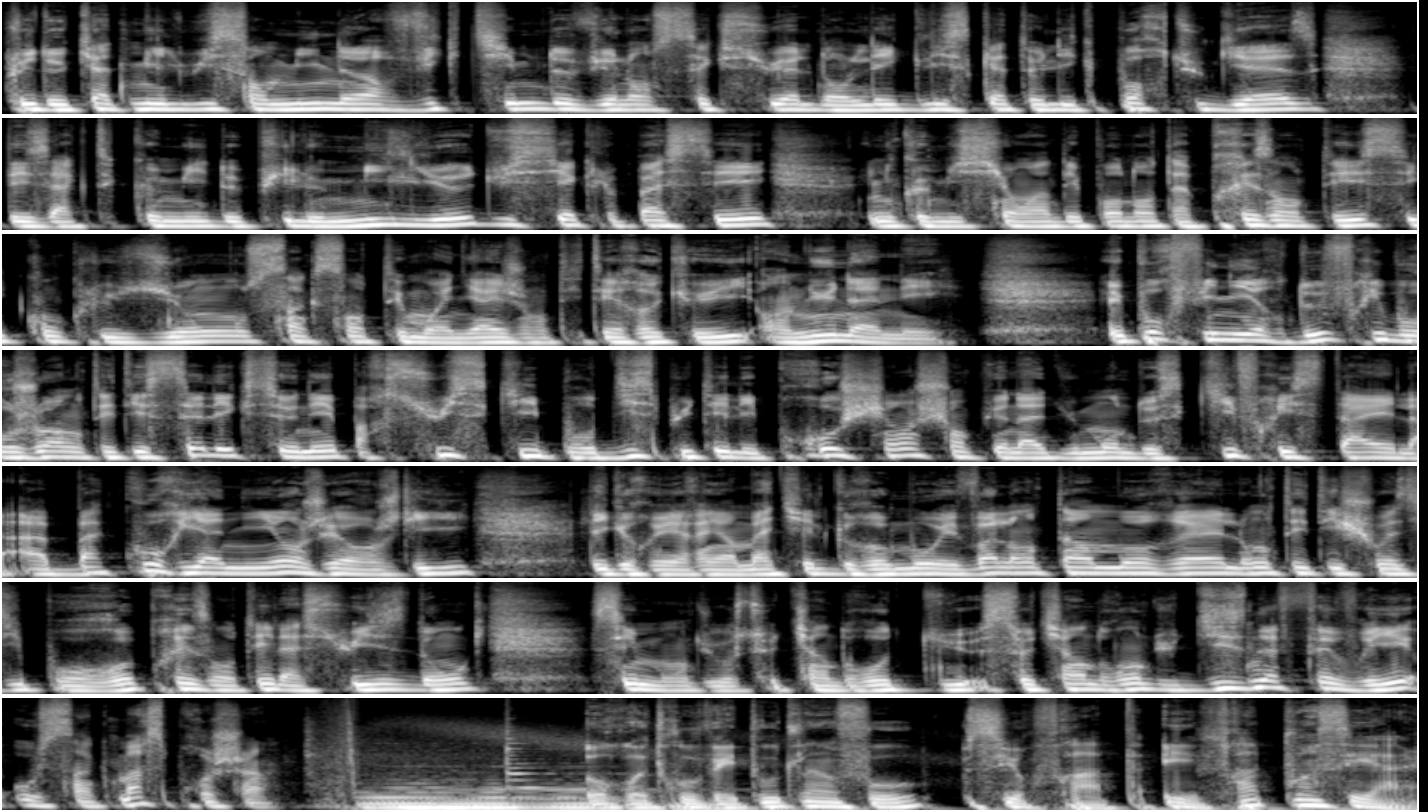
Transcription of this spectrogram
Plus de 4800 mineurs victimes de violences sexuelles dans l'église catholique portugaise, des actes commis depuis le milieu du siècle passé. Une commission indépendante a présenté ses conclusions. 500 témoignages ont été recueillis en une année. Et pour finir, deux fribourgeois ont été sélectionnés par Swisski pour disputer les prochains championnats du monde de ski freestyle à Bakouriani en Géorgie. Les gruériens Mathieu Gremaud et Valentin Morel ont été choisis pour représenter la Suisse. Donc, ces mondiaux se tiendront se tiendront du 19 février au 5 mars prochain. Retrouvez toute l'info sur frappe et frappe.ch.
